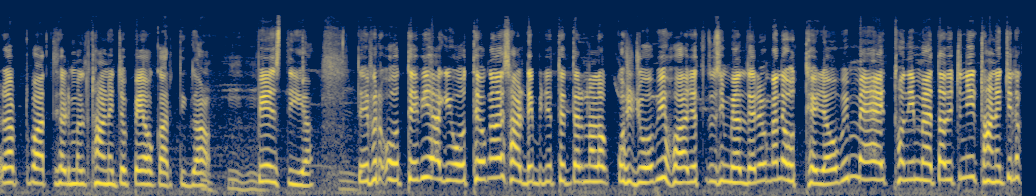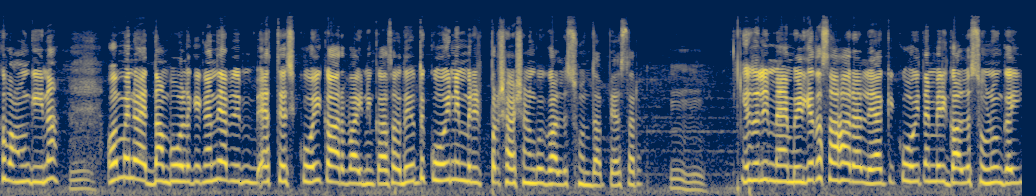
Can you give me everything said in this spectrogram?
ਰਪਟ ਪਾਤੀ ਸਾਡੀ ਮਤਲਬ ਥਾਣੇ 'ਚ ਪੇ ਉਹ ਕਰਤੀ ਗਾ ਭੇਜਤੀ ਆ। ਤੇ ਫਿਰ ਉੱਥੇ ਵੀ ਆ ਗਈ। ਉੱਥੇ ਉਹ ਕਹਿੰਦੇ ਸਾਡੇ ਵੀ ਜਿੱਥੇ ਤੇਰੇ ਨਾਲ ਕੁਝ ਜੋ ਵੀ ਹੋਇਆ ਜਿੱਥੇ ਤੁਸੀਂ ਮਿਲਦੇ ਰਹੇ ਹੋ ਕਹਿੰਦੇ ਉੱਥੇ ਜਾਓ। ਵੀ ਮੈਂ ਇੱਥੋਂ ਦੀ ਮੈਂ ਤਾਂ ਵਿੱਚ ਨਹੀਂ ਥਾਣੇ 'ਚ ਲਿਖਵਾਉਂਗੀ ਨਾ। ਉਹ ਮੈਨੂੰ ਇਦਾਂ ਬੋਲ ਕੇ ਕਹਿੰਦੇ ਇੱਥੇ ਅਸੀਂ ਕੋਈ ਕਾਰਵਾਈ ਨਹੀਂ ਕਰ ਸਕਦੇ। ਤੇ ਕੋਈ ਨਹੀਂ ਮੇਰੀ ਪ੍ਰਸ਼ਾਸਨ ਕੋਈ ਗੱਲ ਸੁਣਦਾ ਪਿਆ ਸਰ। ਇਸ ਲਈ ਮੈਂ ਮੀਡੀਆ ਦਾ ਸਹਾਰਾ ਲਿਆ ਕਿ ਕੋਈ ਤਾਂ ਮੇਰੀ ਗੱਲ ਸੁਣੂਗਾ ਹੀ।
